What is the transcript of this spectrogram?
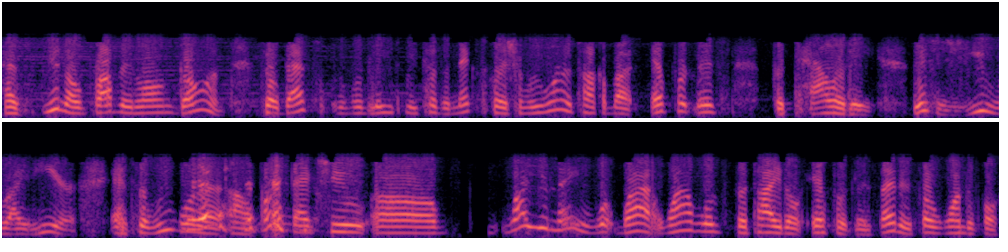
has, you know, probably long gone. So that's what leads me to the next question. We want to talk about effortless vitality. This is you right here. And so we want to uh, first ask you, uh, why you name why why was the title effortless? That is so wonderful.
